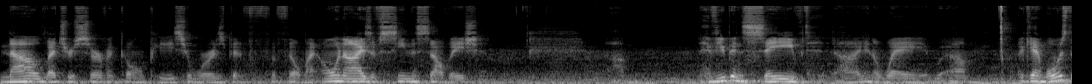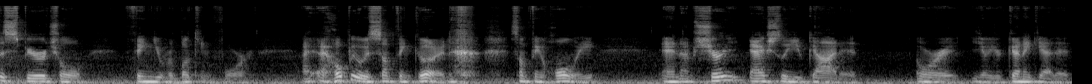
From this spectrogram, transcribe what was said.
Now let your servant go in peace. Your word has been fulfilled. My own eyes have seen the salvation. Um, have you been saved uh, in a way? Um, again, what was the spiritual thing you were looking for? I, I hope it was something good, something holy, and I'm sure actually you got it, or you know you're gonna get it.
